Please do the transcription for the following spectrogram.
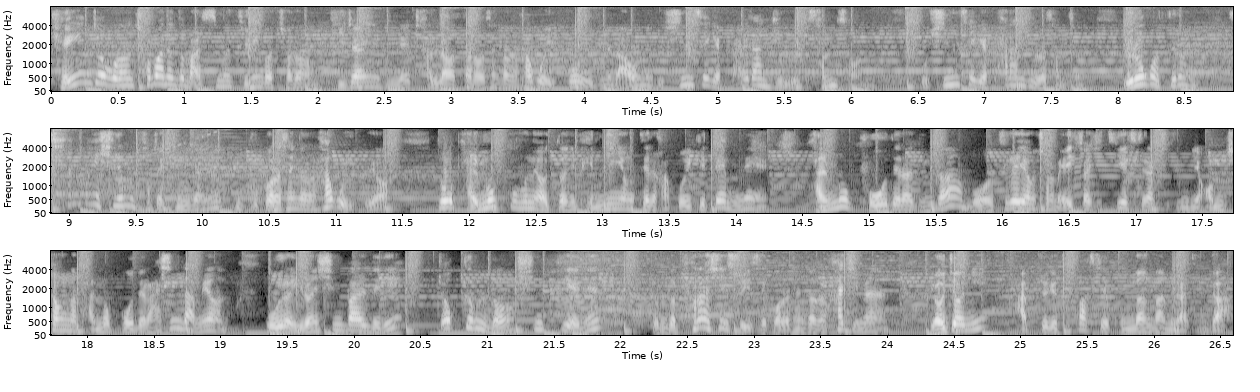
개인적으로는 초반에도 말씀을 드린 것처럼 디자인이 굉장히 잘 나왔다고 생각을 하고 있고 요즘에 나오는 그 흰색의 빨간 줄로 삼선 뭐 흰색에 파란 줄로 삼선 이런 것들은 상당히 신으면 진짜 굉장히 이쁠 거라 생각을 하고 있고요. 또 발목 부분에 어떤 이 밴딩 형태를 갖고 있기 때문에 발목 보호대라든가 뭐 트레이 형처럼 HRC DX 같이 굉장히 엄청난 발목 보호대를 하신다면 오히려 이런 신발들이 조금 더 신기에는 좀 더 편하실 수 있을 거라 생각을 하지만 여전히 앞쪽에 투박스의 공간감이라든가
